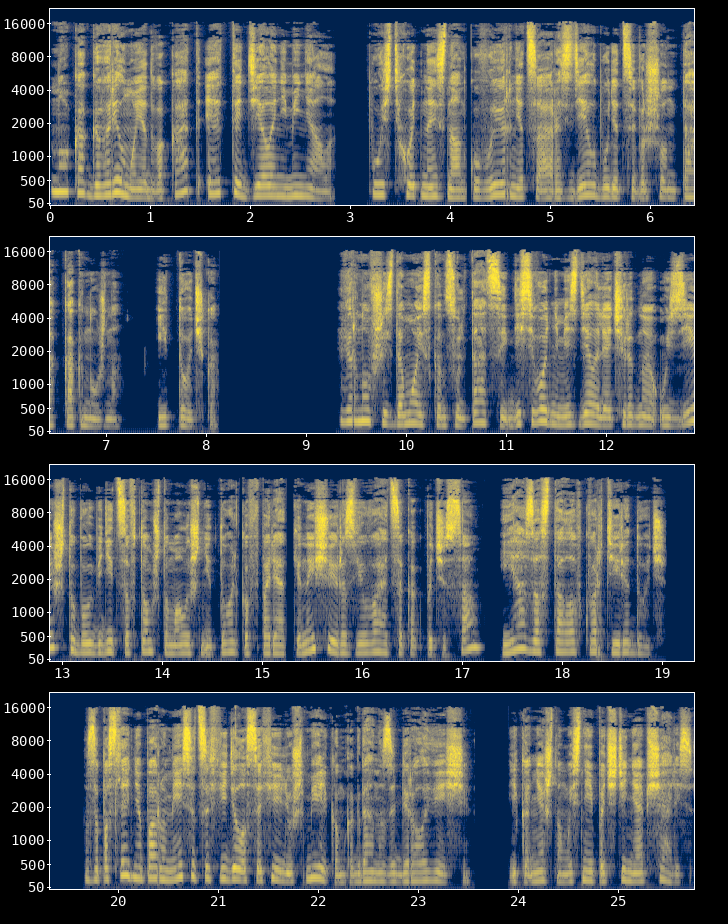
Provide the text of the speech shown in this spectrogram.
Но, как говорил мой адвокат, это дело не меняло. Пусть хоть наизнанку вывернется, а раздел будет совершен так, как нужно. И точка. Вернувшись домой из консультации, где сегодня мне сделали очередное УЗИ, чтобы убедиться в том, что малыш не только в порядке, но еще и развивается как по часам, я застала в квартире дочь. За последние пару месяцев видела Софию лишь когда она забирала вещи. И, конечно, мы с ней почти не общались.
